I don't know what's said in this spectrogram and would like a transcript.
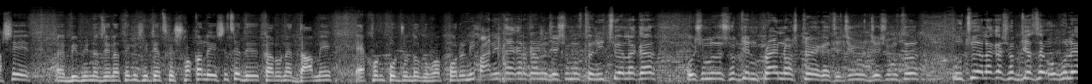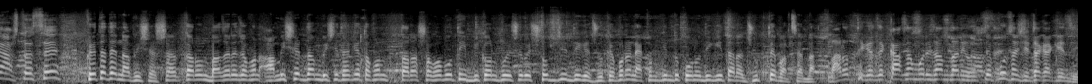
আসে বিভিন্ন জেলা থেকে, সেটি আজকে সকালে এসেছে। কারণে দামে এখন পর্যন্ত প্রভাব পড়েনি পানি থাকার কারণে যে সমস্ত নিচু এলাকার ওই সমস্ত সবজি প্রায় নষ্ট হয়ে গেছে। যে- যে সমস্ত উঁচু এলাকার সবজি আছে ওগুলো আস্তে আস্তে ক্রেতাদের না বিশ্বাস কারণ বাজারে যখন আমিষের দাম বেশি থাকে তখন তারা স্বভাবতই বিকল্প হিসেবে সবজির দিকে ঝুঁকে পড়েন। এখন কিন্তু কোনো দিকেই তারা ঝুঁকতে পারছেন না। ভারত থেকে যে কাঁচামরিচ আমদানি হচ্ছে পঁচাশি টাকা কেজি।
